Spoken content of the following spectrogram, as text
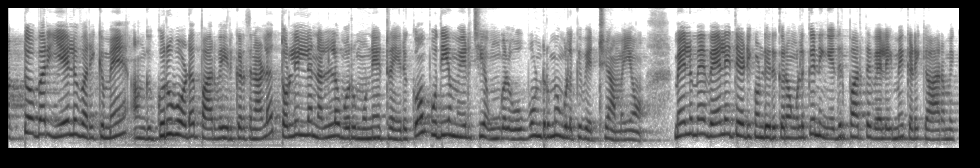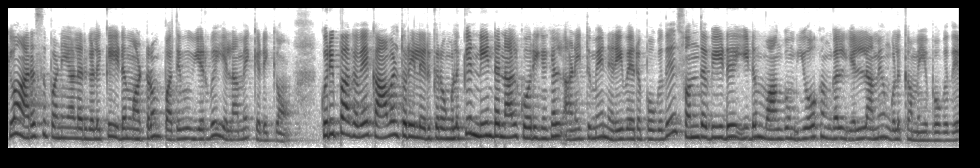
அக்டோபர் ஏழு வரைக்குமே அங்கு குருவோட பார்வை இருக்கிறதுனால தொழிலில் நல்ல ஒரு முன்னேற்றம் இருக்கும். புதிய முயற்சியை உங்கள் ஒவ்வொன்றுமே உங்களுக்கு வெற்றி அமையும். மேலுமே வேலை தேடிக்கொண்டு இருக்கிறவங்களுக்கு நீங்கள் எதிர்பார்த்த வேலையுமே கிடைக்க ஆரம்பிக்கும். அரசு பணியாளர்களுக்கு இடமாற்றம் பதவி உயர்வு எல்லாமே கிடைக்கும். குறிப்பாகவே காவல்துறையில் இருக்கிறவங்களுக்கு நீண்ட நாள் கோரிக்கைகள் அனைத்துமே நிறைவேறப் போகுது. சொந்த வீடு இடம் வாங்கும் யோகங்கள் எல்லாமே உங்களுக்கு அமைய போகுது.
